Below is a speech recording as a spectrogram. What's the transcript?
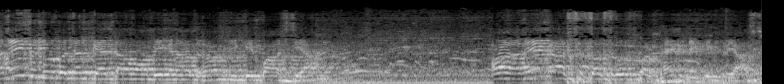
انیک دروچن کہتا ہوا میگناد رام جی کے پاس کیا اور انیک اشتر اس پر پھینکنے کی پریاس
